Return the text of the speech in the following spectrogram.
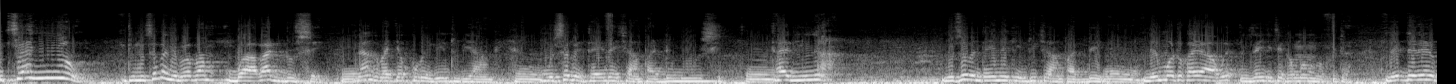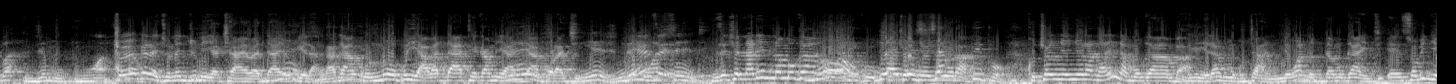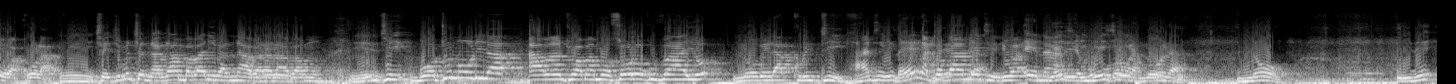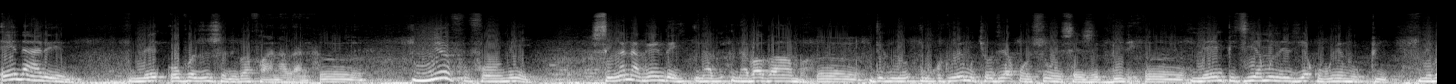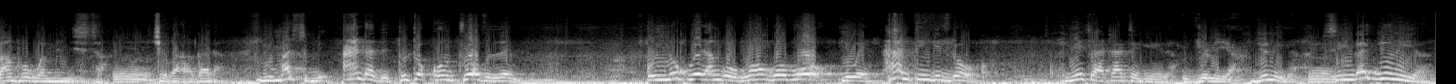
Ntya nnyo nti museveni bw'aba adduse nange bajja kukuba ebintu byange. Museveni talina kyampadde mu nsi. Talina. Museveni talina kintu kyampadde n'emmotoka yaabwe nze ngiteekamu amafuta ne dereeva nze kyoyogera ekyo ne junior kyabadde ayogera Yes, ng'agamba yes. ku nuupu yabadde ateekamu yadde Yes, akola ki? Yes, nde Naye muwa nze- kye nali namugamba ku- kyonnyonnyola nali namugamba era mukutaani ne wano namugamba nti ensobi gye wakola kyekimu kye nagamba bali banna abalala abamu nti bw'otunuulira abantu abamu osobola okuvaayo n'obeera critique naye nga togambye nti ndi wa nrm no ne nrm ne opposition bafaanagana Mm, yefu for me singa nagende na- nabagamba mm, nti mu- mukutule mukyotera constituencies ebbiri mm, nempitiyamu nenzija ku bmp ne bampa obwa minisita kyebaagala you must be under the total control of them. Olina okubeera nga obwongo bwo you were hunting dog. Ye kyatategeera. Junior. Singa junior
